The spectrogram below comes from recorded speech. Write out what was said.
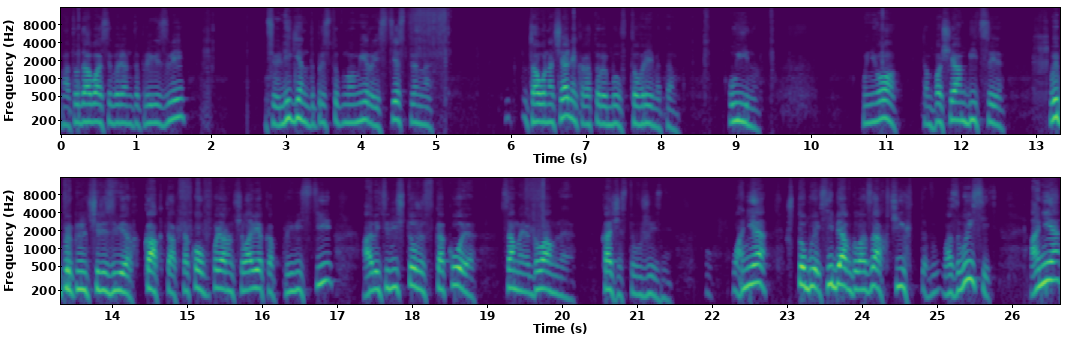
А туда Васю Брянта привезли. Еще легенда преступного мира, естественно, того начальника, который был в то время там, Уина. У него там вообще амбиции выпрыгнули через верх. Как так? Такого популярного человека привести, а ведь уничтожить какое самое главное качество в жизни? Они, чтобы себя в глазах чьих-то возвысить, они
